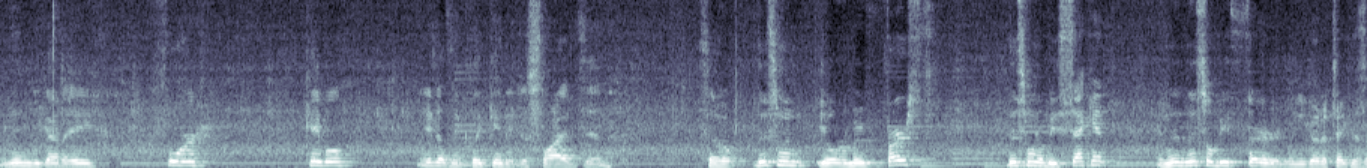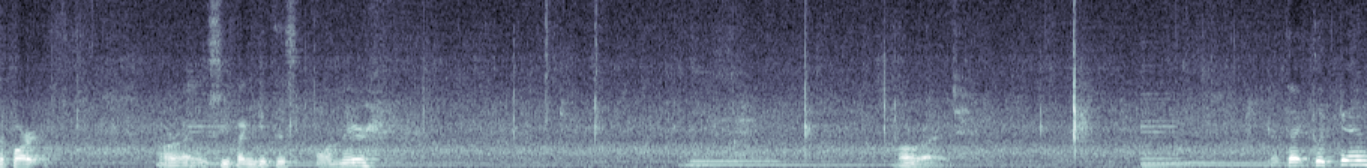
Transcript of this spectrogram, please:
And then you got a four cable. It doesn't click in, it just slides in. So this one you'll remove first. This one will be second. And then this will be third when you go to take this apart. All right, let's see if I can get this on there. All right. That clicked in.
